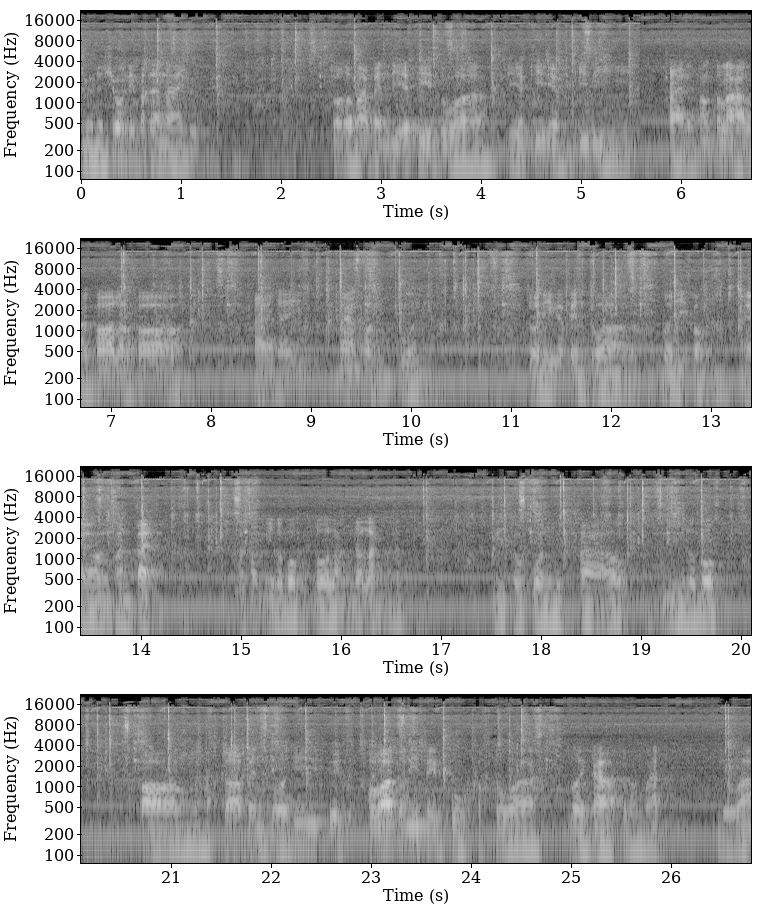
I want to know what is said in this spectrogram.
อยู่ในช่วงที่พัฒนาอยู่ ตัวต่อมาเป็น DFT ตัว DFTM ที่มีขายในท้องตลาดแล้วก็เราก็ขายได้มากพอสมควร ตัวนี้ก็เป็นตัวบอดี้ของ L 1 8 0 0แล้วก็มีระบบโลหลังด้านหลังนะครับ มีตัวกลหมึกขาว มีระบบกองนะครับ ก็เป็นตัวที่อึด เพราะว่าตัวนี้ไปผูกกับตัวโรยกาวอัตโนมัติ หรือว่า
